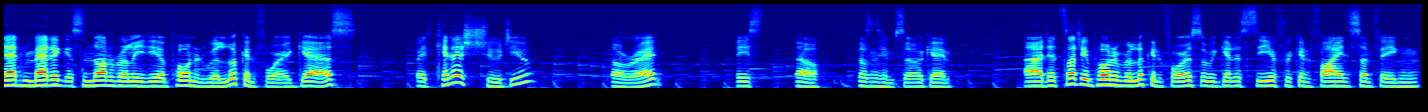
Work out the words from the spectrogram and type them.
that medic is not really the opponent we're looking for, I guess. Wait, can I shoot you? Alright. Please, no, doesn't seem so, okay. Uh, that's not the opponent we're looking for, so we gotta see if we can find something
